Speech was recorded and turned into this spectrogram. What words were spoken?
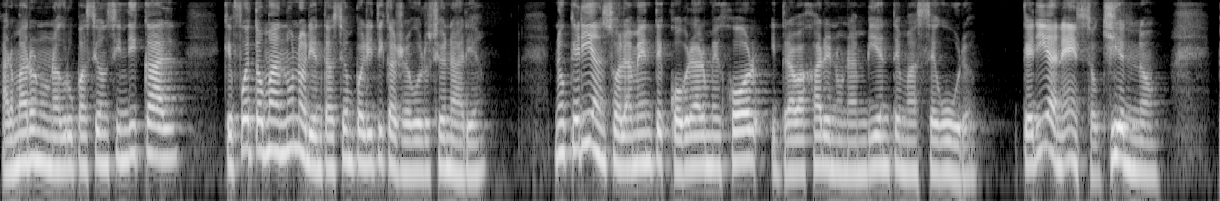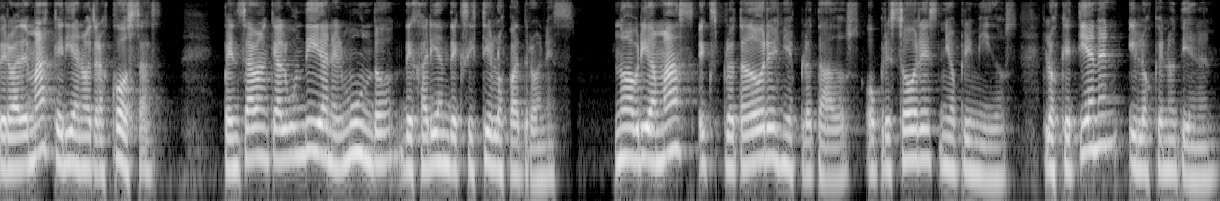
Armaron una agrupación sindical que fue tomando una orientación política revolucionaria. No querían solamente cobrar mejor y trabajar en un ambiente más seguro. Querían eso, ¿quién no? Pero además querían otras cosas. Pensaban que algún día en el mundo dejarían de existir los patrones. No habría más explotadores ni explotados, opresores ni oprimidos, los que tienen y los que no tienen.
